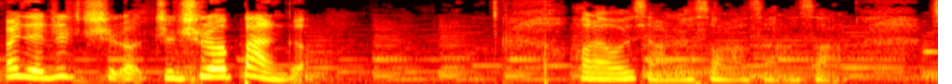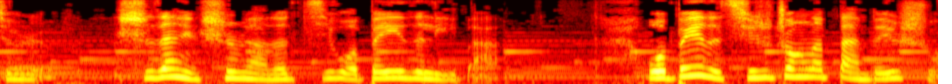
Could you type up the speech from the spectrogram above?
而且这吃了只吃了半个。后来我想着算了算了算了，就是实在你吃不了的挤我杯子里吧。我杯子其实装了半杯水，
